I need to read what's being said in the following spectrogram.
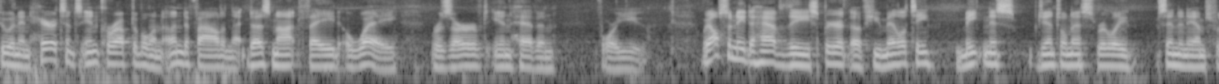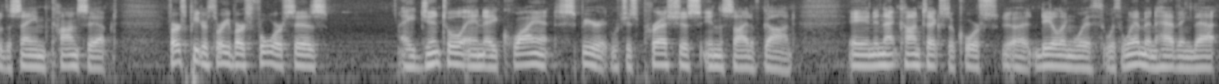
to an inheritance incorruptible and undefiled and that does not fade away, reserved in heaven for you. We also need to have the spirit of humility, meekness, gentleness, really synonyms for the same concept. 1 Peter 3, verse 4 says, A gentle and a quiet spirit, which is precious in the sight of God. And in that context, of course, uh, dealing with, with women having that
